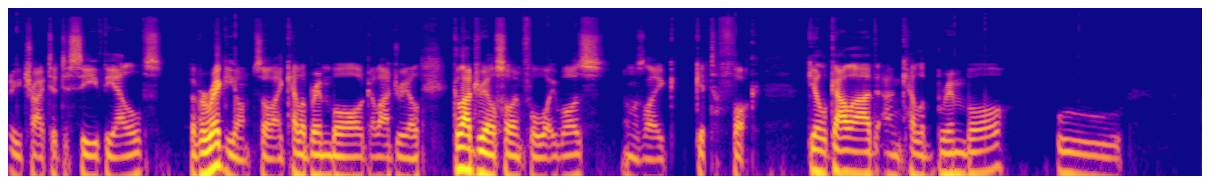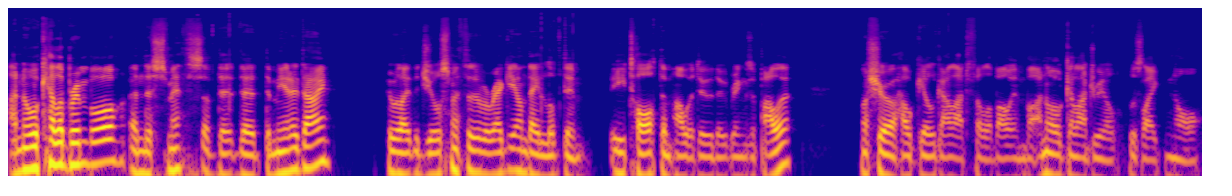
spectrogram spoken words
he tried to deceive the elves of Eregion. So like Celebrimbor, Galadriel. Galadriel saw him for what he was and was like, "Get to fuck." Gil-galad and Celebrimbor. Ooh, I know Celebrimbor and the Smiths of the the the Mirdain, who were like the jewel smiths of Eregion. They loved him. He taught them how to do the rings of power. Not sure how Gil-galad felt about him, but I know Galadriel was like, no.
